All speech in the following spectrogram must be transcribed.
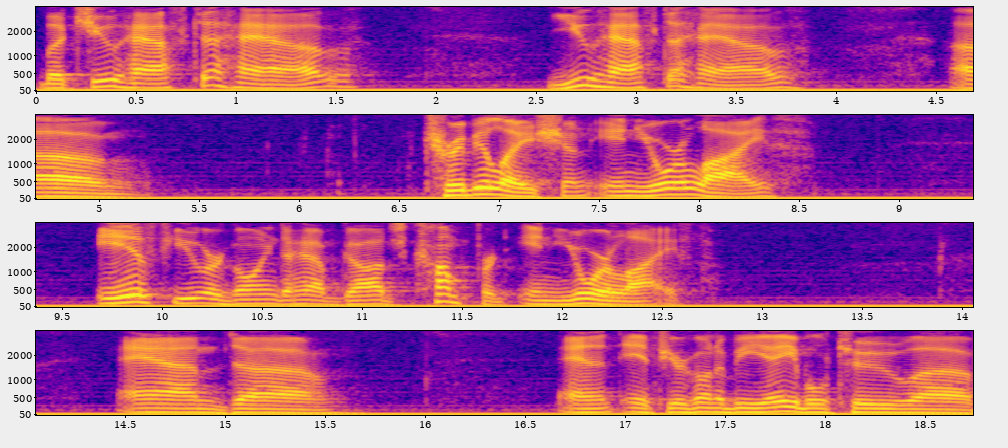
But you have to have, you have to have um, tribulation in your life if you are going to have God's comfort in your life. And, uh, and if you're going to be able to, uh,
